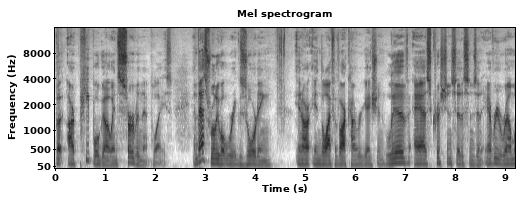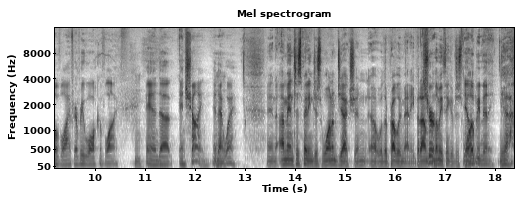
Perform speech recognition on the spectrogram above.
but our people go and serve in that place, and that's really what we're exhorting in our in the life of our congregation. Live as Christian citizens in every realm of life, every walk of life, and uh, and shine in that way. And I'm anticipating just one objection. Uh, well, there are probably many, but I'm, Sure. let me think of just Yeah, one. Yeah, there'll be many. Yeah.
